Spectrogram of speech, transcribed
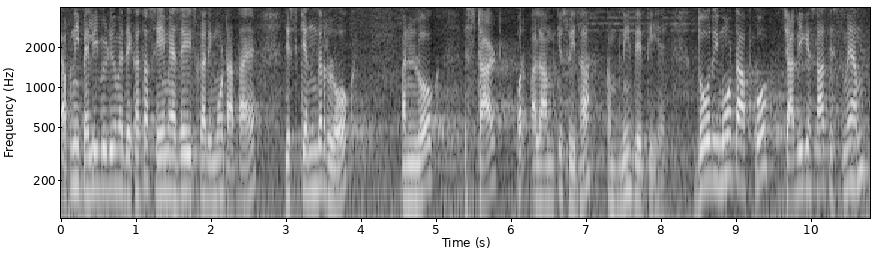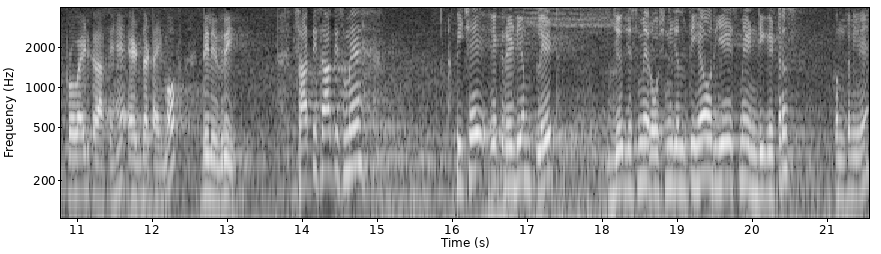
अपनी पहली वीडियो में देखा था सेम ऐसे ही इसका रिमोट आता है, जिसके अंदर लॉक अनलॉक स्टार्ट और अलार्म की सुविधा कंपनी देती है। दो रिमोट आपको चाबी के साथ इसमें हम प्रोवाइड कराते हैं at the time of delivery साथ ही साथ इसमें पीछे एक रेडियम प्लेट जिसमें रोशनी जलती है और ये इसमें इंडिकेटर्स कंपनी ने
